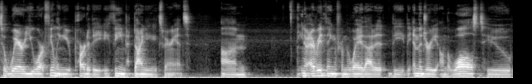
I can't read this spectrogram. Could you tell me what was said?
to where you are feeling you're part of a, a themed dining experience. Um, you know everything from the way that it the the imagery on the walls to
